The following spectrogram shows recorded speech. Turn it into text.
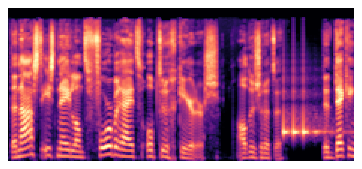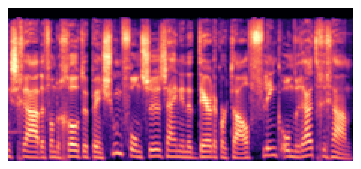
Daarnaast is Nederland voorbereid op terugkeerders. Aldus Rutte. De dekkingsgraden van de grote pensioenfondsen zijn in het derde kwartaal flink onderuit gegaan.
